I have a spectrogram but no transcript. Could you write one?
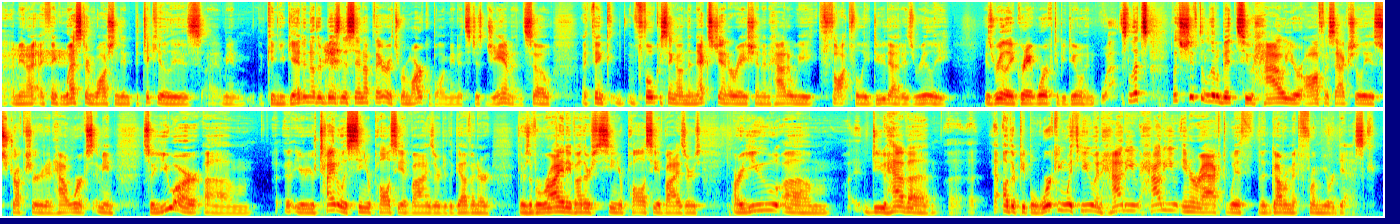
I mean, I, I, think Western Washington, particularly, is. I mean, can you get another business in up there? It's remarkable. I mean, it's just jamming. So, I think focusing on the next generation and how do we thoughtfully do that is really is really great work to be doing. So let's let's shift a little bit to how your office actually is structured and how it works. I mean, so you are um, your your title is senior policy advisor to the governor. There's a variety of other senior policy advisors. Are you um, do you have a, a, a, other people working with you, and how do you how do you interact with the government from your desk?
